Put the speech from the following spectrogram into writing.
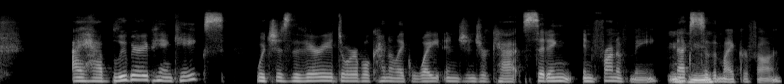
I have blueberry pancakes, which is the very adorable kind of like white and ginger cat sitting in front of me next to Mhm. the microphone.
